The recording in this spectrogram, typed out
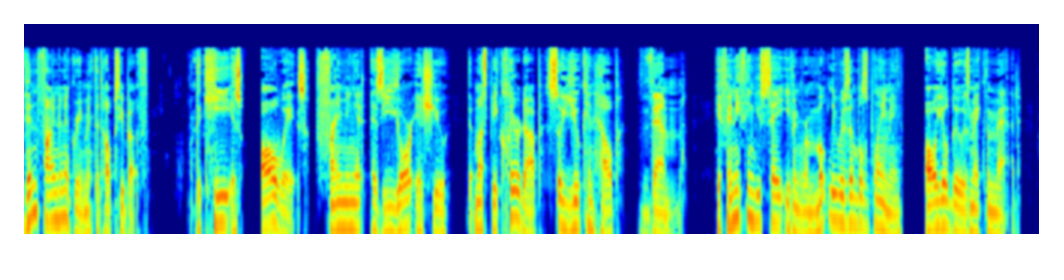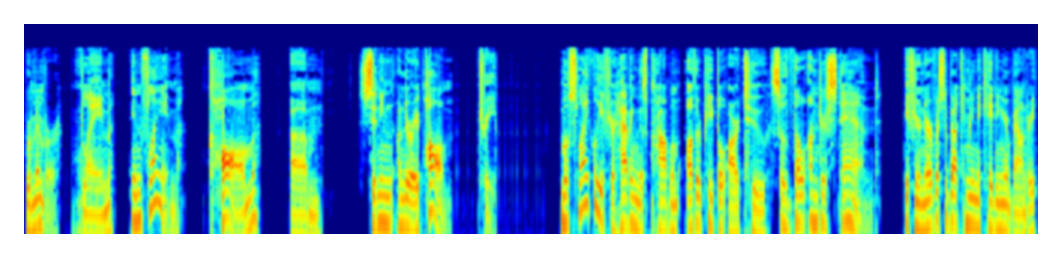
Then find an agreement that helps you both. The key is always framing it as your issue that must be cleared up so you can help them. If anything you say even remotely resembles blaming, all you'll do is make them mad. Remember, blame, inflame. Calm, um, sitting under a palm tree. Most likely, if you're having this problem, other people are too, so they'll understand. If you're nervous about communicating your boundary,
